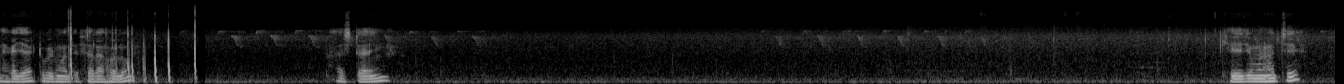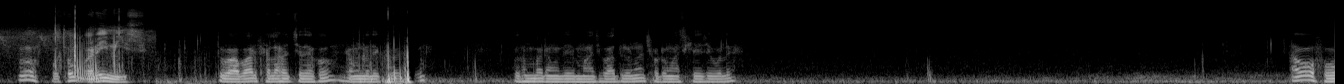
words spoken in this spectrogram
দেখা যাক, টোপের মধ্যে ফেলা হলো। ফার্স্ট টাইম খেয়েছে মনে হচ্ছে? ও প্রথমবারেই মিস তো আবার ফেলা হচ্ছে দেখো, যেমনটা দেখতে পাচ্ছ। প্রথমবার আমাদের মাছ বাঁধলো না, ছোটো মাছ খেয়েছে বলে। ও হো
